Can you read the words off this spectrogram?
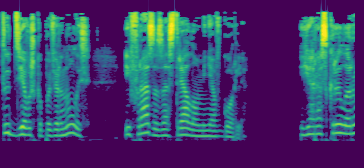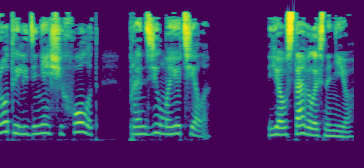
Тут девушка повернулась, и фраза застряла у меня в горле. Я раскрыла рот, и леденящий холод пронзил мое тело. Я уставилась на нее.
